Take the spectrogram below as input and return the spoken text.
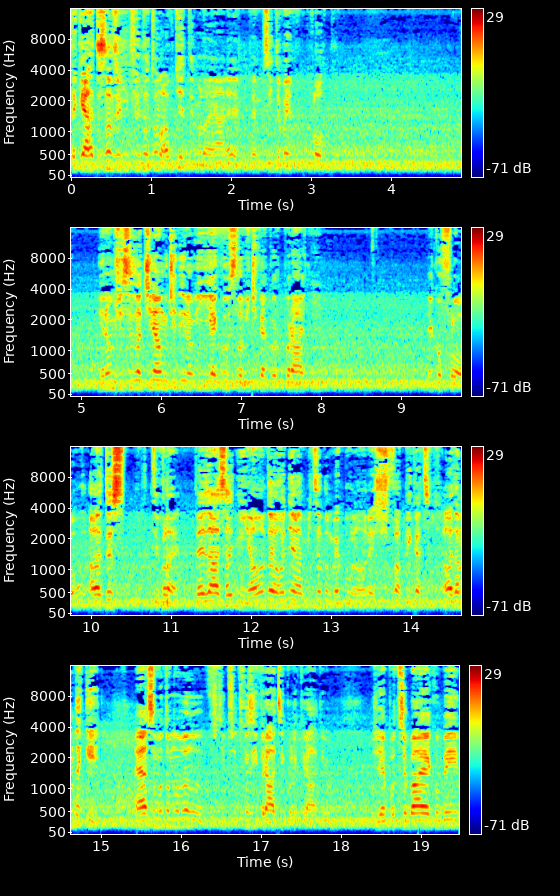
tak já to snad řeknu o tom autě, ty vole, já nevím, nemusí to být vlog. Jenomže se začínám učit i nový jako slovíčka korporátní, jako flow, ale to je, ty vole, to je zásadní, ale ono to je hodně víc na tom webu, no, než v aplikacích. Ale tam taky. A já jsem o tom mluvil v té předchozí práci kolikrát, jo. Že je potřeba jakoby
